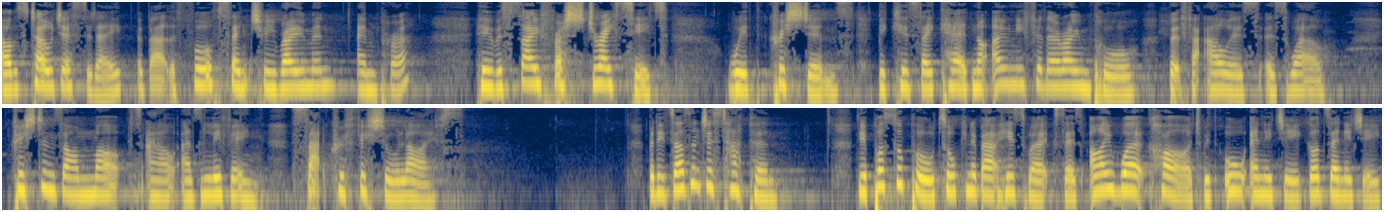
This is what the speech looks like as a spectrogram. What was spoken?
I was told yesterday about the fourth century Roman emperor who was so frustrated with Christians because they cared not only for their own poor, but for ours as well. Christians are marked out as living sacrificial lives. But it doesn't just happen. The Apostle Paul, talking about his work, says, I work hard with all energy, God's energy,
